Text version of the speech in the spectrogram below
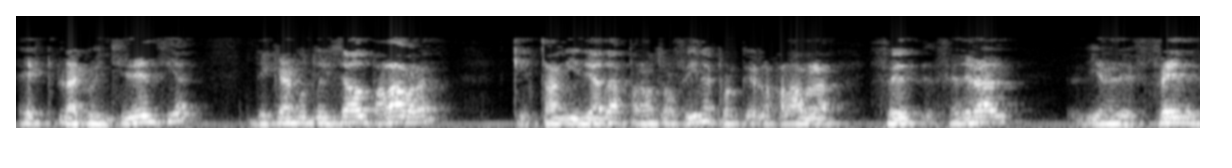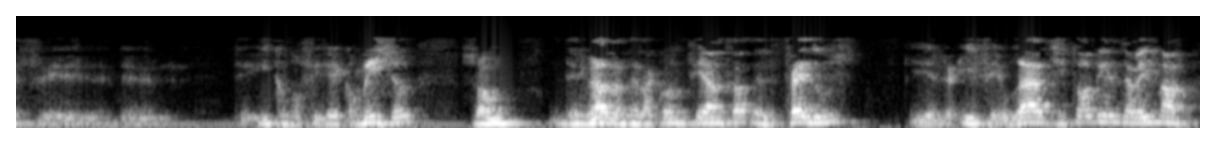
Es la coincidencia de que han utilizado palabras que están ideadas para otros fines, porque la palabra federal viene de fe, y como fideicomiso son derivadas de la confianza, del fedus y, feudal, si todo viene de la misma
